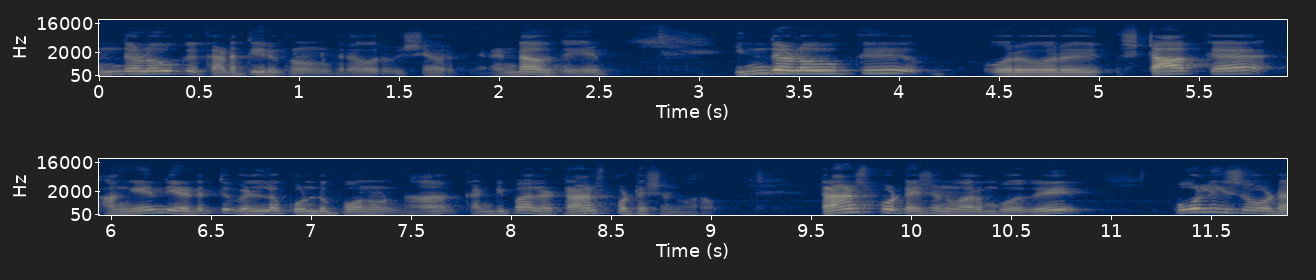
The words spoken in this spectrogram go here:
எந்த அளவுக்கு கடத்தி இருக்கணுங்கிற ஒரு விஷயம் இருக்குது ரெண்டாவது இந்த அளவுக்கு ஒரு ஒரு ஸ்டாக்கை அங்கேருந்து எடுத்து வெளில கொண்டு போகணுன்னா கண்டிப்பாக அதில் டிரான்ஸ்போர்ட்டேஷன் வரும். டிரான்ஸ்போர்ட்டேஷன் வரும்போது போலீஸோட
